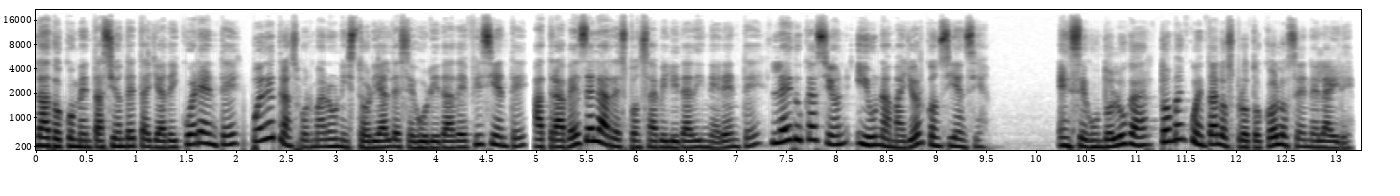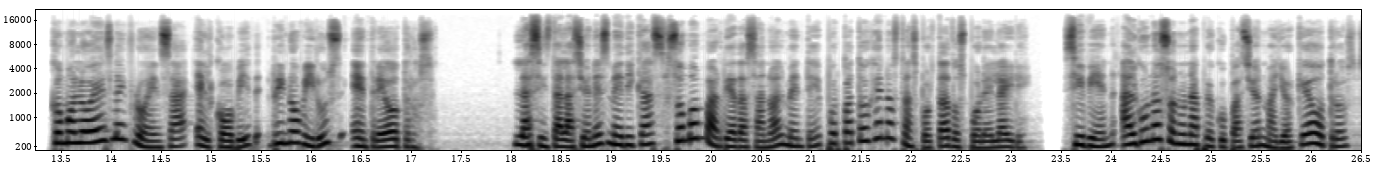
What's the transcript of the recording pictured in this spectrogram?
La documentación detallada y coherente puede transformar un historial de seguridad eficiente a través de la responsabilidad inherente, la educación y una mayor conciencia. En segundo lugar, toma en cuenta los protocolos en el aire, como lo es la influenza, el COVID, rinovirus, entre otros. Las instalaciones médicas son bombardeadas anualmente por patógenos transportados por el aire. Si bien algunos son una preocupación mayor que otros,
